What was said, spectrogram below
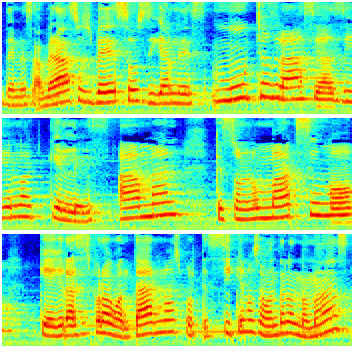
Denles abrazos, besos, díganles muchas gracias, díganle que les aman, que son lo máximo, que gracias por aguantarnos, porque sí que nos aguantan las mamás.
